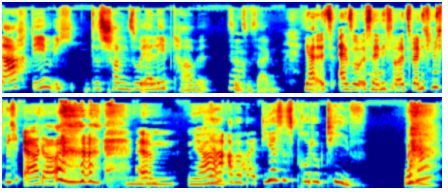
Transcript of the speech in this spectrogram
nachdem ich das schon so erlebt habe, ja. sozusagen. Ja, es, also ist ja nicht so, als wenn ich mich nicht ärgere. Mhm. ähm, ja. ja, aber bei dir ist es produktiv. Oder?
